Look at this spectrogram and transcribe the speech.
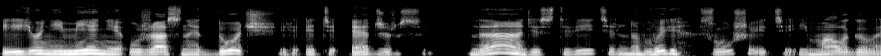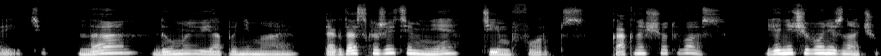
и ее не менее ужасная дочь или эти Эджерсы. Да, действительно, вы слушаете и мало говорите. Да, думаю, я понимаю. Тогда скажите мне, Тим Форбс, как насчет вас? Я ничего не значу.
